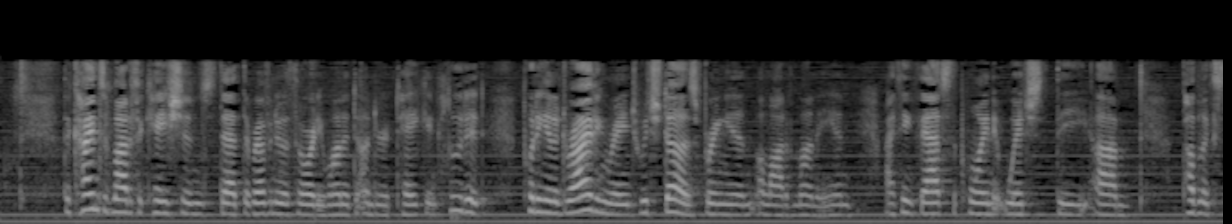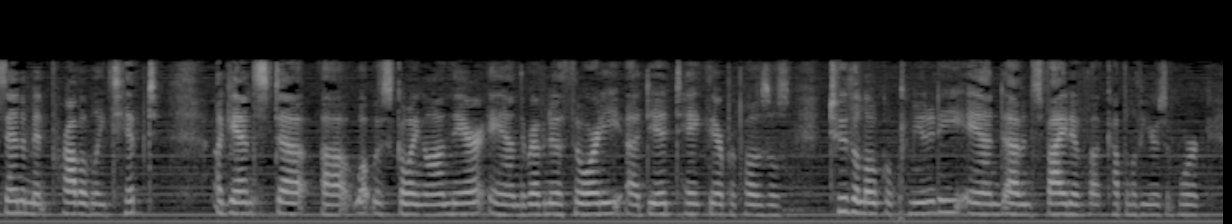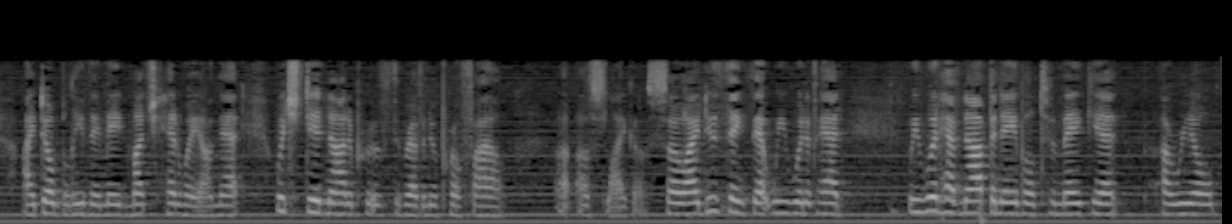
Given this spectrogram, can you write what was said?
The kinds of modifications that the Revenue Authority wanted to undertake included putting in a driving range, which does bring in a lot of money. And I think that's the point at which the um, public sentiment probably tipped against uh, uh, what was going on there. And the Revenue Authority uh, did take their proposals to the local community. And um, in spite of a couple of years of work, I don't believe they made much headway on that, which did not improve the revenue profile uh, of Sligo. So I do think that we would have had, we would have not been able to make it a real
